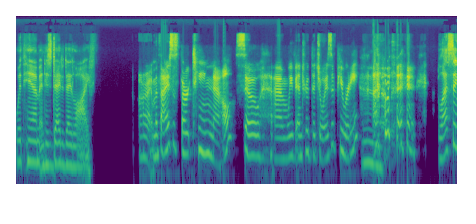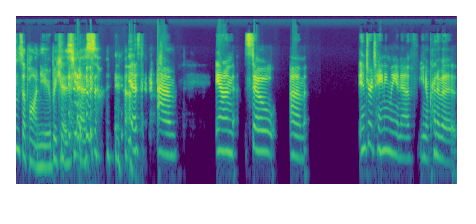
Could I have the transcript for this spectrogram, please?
with him in his day to day life? All right. Matthias is 13 now. So um, we've entered the joys of puberty. Mm, blessings upon you, because yes, Yeah. yes. Um, and so, um, entertainingly enough, you know, kind of a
